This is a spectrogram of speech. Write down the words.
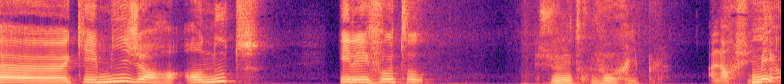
euh, qui est mis genre en août. Et les photos, je les trouve horribles. Alors je suis Mais sûre.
